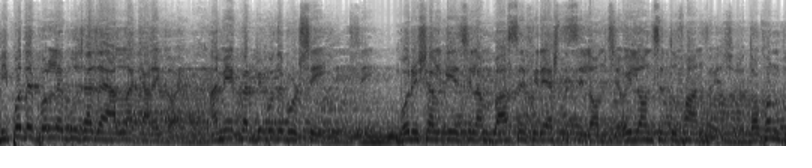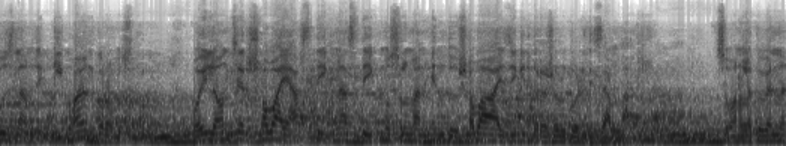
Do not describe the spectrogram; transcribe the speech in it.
বিপদে পড়লে বোঝা যায় আল্লাহ কারে কয়। আমি একবার বিপদে পড়ছি। বরিশাল গিয়েছিলাম, বাসে ফিরে আসতেছি লঞ্চে। ওই লঞ্চে তুফান হয়েছিল। তখন বুঝলাম যে কি ভয়ঙ্কর অবস্থা। ওই লঞ্চের সবাই আস্তিক, নাস্তিক, মুসলমান, হিন্দু, সবাই জিকির করা শুরু করে দিয়েছে আল্লাহ সুবান আল্লাহ কইবেন না?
